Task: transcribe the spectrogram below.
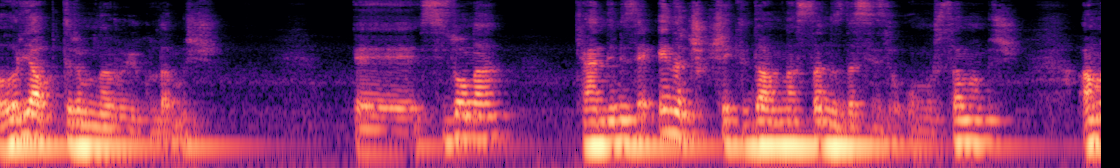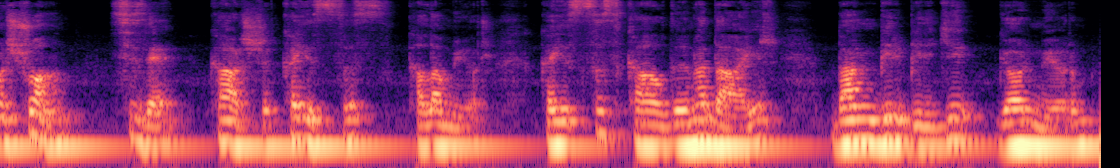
ağır yaptırımlar uygulamış. Ee, siz ona kendinizi en açık şekilde anlatsanız da sizi umursamamış. Ama şu an size karşı kayıtsız kalamıyor. Kayıtsız kaldığına dair ben bir bilgi görmüyorum.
